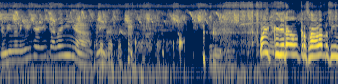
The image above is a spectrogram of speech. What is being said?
ਜੋਗੀ ਨਾਲ ਨਹੀਂ ਇਹ ਕਹਿੰਦਾ ਨਹੀਂ ਆ ਹਣੀ। ਉਹ ਇੱਕ ਜਿਹੜਾ ਉਹ ਕਰਸਾਲ ਪ੍ਰਸੀਨ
